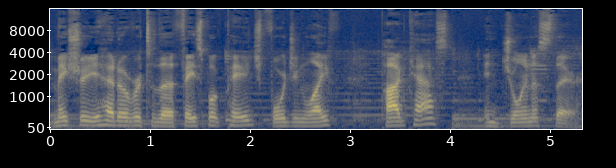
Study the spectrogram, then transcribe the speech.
make sure you head over to the Facebook page, Forging Life Podcast, and join us there.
